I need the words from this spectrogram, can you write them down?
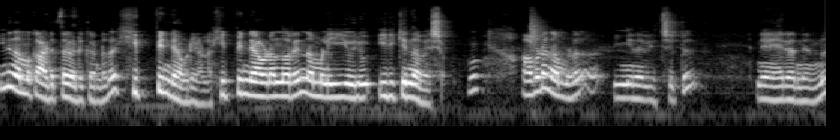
ഇനി നമുക്ക് അടുത്ത് എടുക്കേണ്ടത് ഹിപ്പിന്റെ അവിടെയുള്ള ഹിപ്പിന്റെ അവിടെ എന്ന് പറയുന്നത് നമ്മൾ ഈ ഒരു ഇരിക്കുന്ന വശം. അവിടെ നമ്മൾ ഇങ്ങനെ വെച്ചിട്ട് നേരെ നിന്ന്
